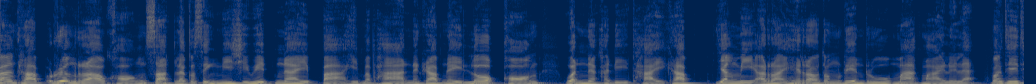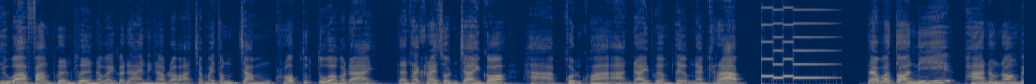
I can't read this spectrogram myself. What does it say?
บ้างครับ เรื่องราวของสัตว์และก็สิ่งมีชีวิตในป่าหิมพานต์นะครับ ในโลกของวรรณคดีไทยครับ ยังมีอะไรให้เราต้องเรียนรู้มากมายเลยแหละ บางทีถือว่าฟังเพลินๆเอาไว้ก็ได้นะครับ เราอาจจะไม่ต้องจำครบทุกตัวก็ได้ แต่ถ้าใครสนใจก็หาค้นคว้าอ่านได้เพิ่มเติมนะครับ แต่ว่าตอนนี้พาน้องๆไป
